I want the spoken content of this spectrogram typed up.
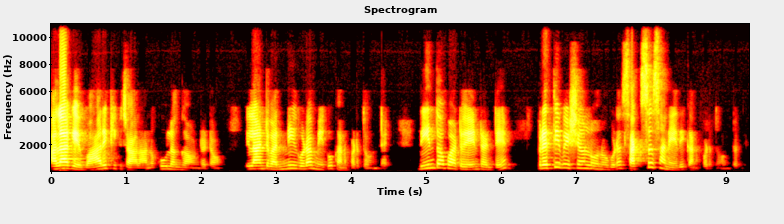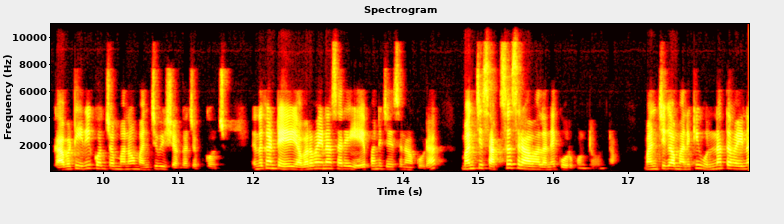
అలాగే వారికి చాలా అనుకూలంగా ఉండటం ఇలాంటివన్నీ కూడా మీకు కనపడుతూ ఉంటాయి. దీంతో పాటు ఏంటంటే ప్రతి విషయంలోనూ కూడా సక్సెస్ అనేది కనపడుతూ ఉంటుంది. కాబట్టి ఇది కొంచెం మనం మంచి విషయంగా చెప్పుకోవచ్చు. ఎందుకంటే ఎవరమైనా సరే ఏ పని చేసినా కూడా మంచి సక్సెస్ రావాలనే కోరుకుంటూ ఉంటాం. మంచిగా మనకి ఉన్నతమైన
